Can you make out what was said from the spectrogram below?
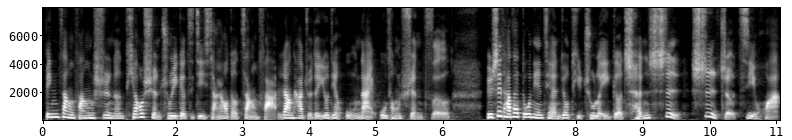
殡葬方式呢，挑选出一个自己想要的葬法，让他觉得有点无奈，无从选择。于是他在多年前就提出了一个城市逝者计划。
